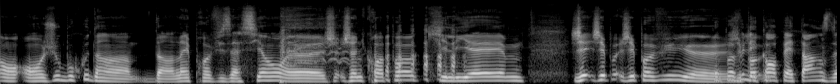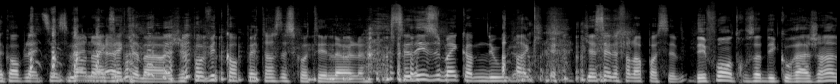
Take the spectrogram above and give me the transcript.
on, joue beaucoup dans, dans l'improvisation. Euh, je, ne crois pas qu'il y ait. J'ai pas, pas vu. Euh, pas vu les compétences de complotisme. non, non, exactement. J'ai pas vu de compétences de ce côté-là. C'est des humains comme nous qui essaient de faire leur possible. Des fois, on trouve ça décourageant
